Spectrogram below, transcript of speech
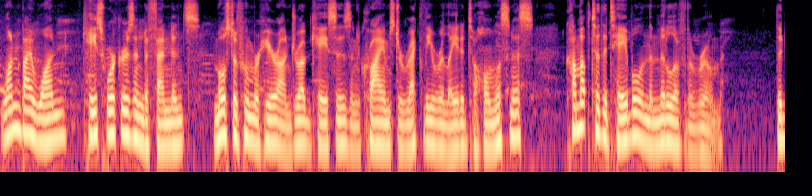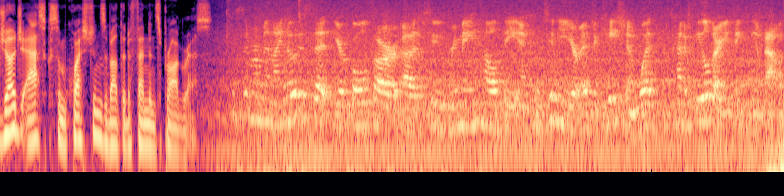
One by one, caseworkers and defendants, most of whom are here on drug cases and crimes directly related to homelessness, come up to the table in the middle of the room. The judge asks some questions about the defendant's progress. Ms. Zimmerman, I noticed that your goals are uh, to remain healthy and continue your education. What kind of field are you thinking about?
